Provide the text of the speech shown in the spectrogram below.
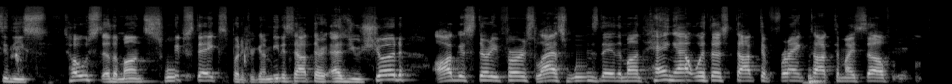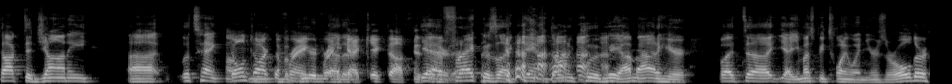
to these toast of the month sweepstakes. But if you're going to meet us out there, as you should, August 31st, last Wednesday of the month, hang out with us, talk to Frank, talk to myself, talk to Johnny. Uh, let's hang. Don't talk to Frank. Frank together. got kicked off. yeah, internet. Frank was like, "Damn, don't include me. I'm out of here." But uh, yeah, you must be 21 years or older.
